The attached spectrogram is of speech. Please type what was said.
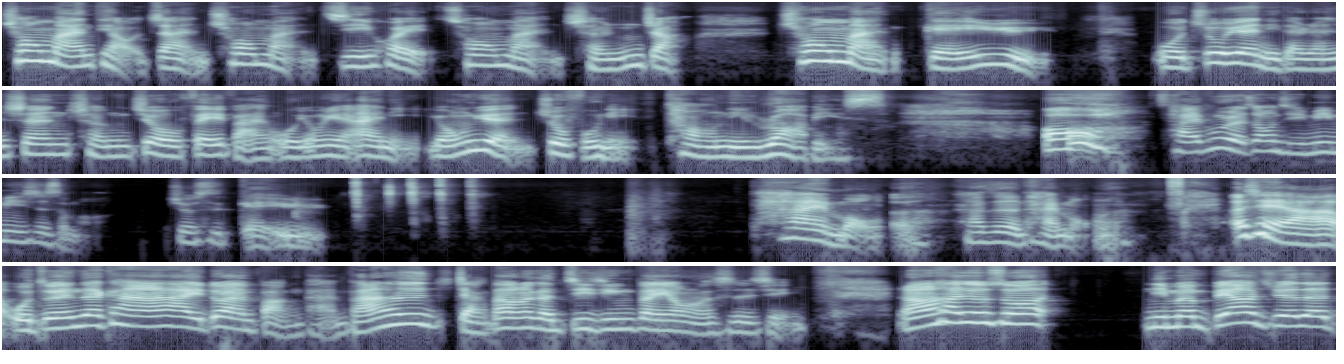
充满挑战、充满机会、充满成长、充满给予。我祝愿你的人生成就非凡。我永远爱你，永远祝福你，Tony Robbins。哦，财富的终极秘密是什么？就是给予。太猛了，他真的太猛了。而且啊，我昨天在看到他一段访谈，反正他是讲到那个基金费用的事情，然后他就说：“你们不要觉得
